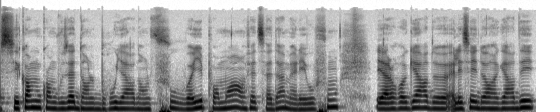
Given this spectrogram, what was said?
C'est comme quand vous êtes dans le brouillard, dans le flou. Vous voyez, pour moi, en fait, sa dame, elle est au fond et elle regarde, elle essaye de regarder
